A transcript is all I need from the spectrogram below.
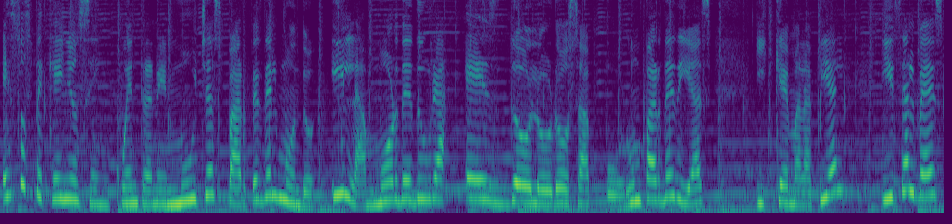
Estos pequeños se encuentran en muchas partes del mundo y la mordedura es dolorosa por un par de días y quema la piel y tal vez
